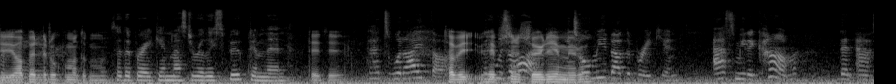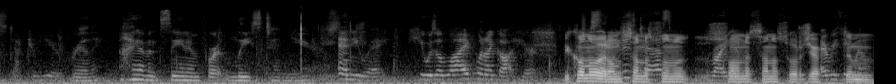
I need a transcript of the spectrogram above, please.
mayor. Haberleri okumadın mı? Dedi. That's what I thought. Tabii But it was hepsini söyleyemiyorum. Asked me to come, then asked after you. Really? I haven't seen him for at least ten years. Anyway, he was alive when I got here. Bir konu var onu sana sonu sonra sana soracaktım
